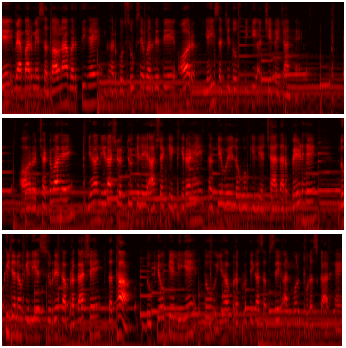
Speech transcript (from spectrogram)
ये व्यापार में सद्भावना भरती है, घर को सुख से भर देती है और यही सच्ची दोस्ती की अच्छी पहचान है। और छठवा है, यह निराश व्यक्तियों के लिए आशा की किरण है, थके हुए लोगों के लिए छायादार पेड़ है, दुखी जनों के लिए सूर्य का प्रकाश है तथा दुखियों के लिए तो यह प्रकृति का सबसे अनमोल पुरस्कार है।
